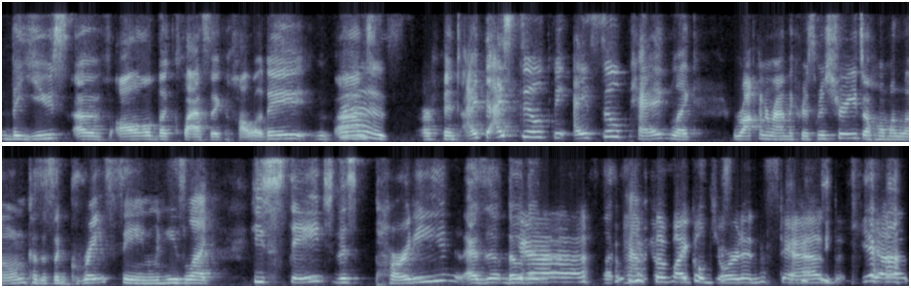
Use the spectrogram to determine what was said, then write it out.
the use of all the classic holiday um, Yes. are I I still think I still peg like rocking around the Christmas tree to Home Alone because it's a great scene when he's like he staged this party as though they- yeah. like, having the a- Michael Jordan stand. Yeah. Yes.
